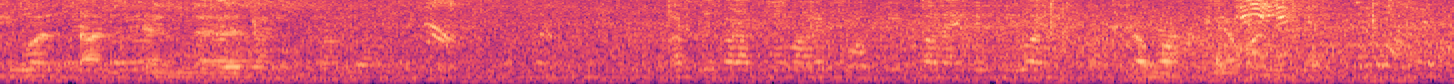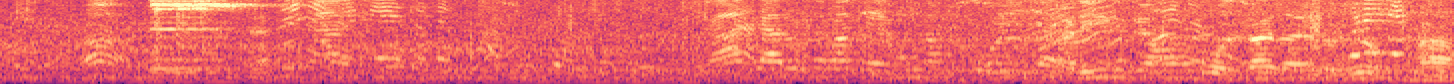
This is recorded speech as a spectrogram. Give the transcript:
વિમલતાન ચેનલ અઢી રૂપિયામાં બોલતા ગયેલો છું. હા.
